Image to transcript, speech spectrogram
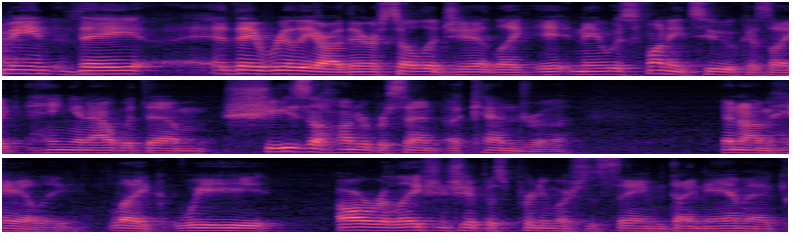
mean, they they really are. They're so legit. Like, it, and it was funny too because like hanging out with them, she's hundred percent a Kendra, and I'm Haley. Like we, our relationship is pretty much the same dynamic,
